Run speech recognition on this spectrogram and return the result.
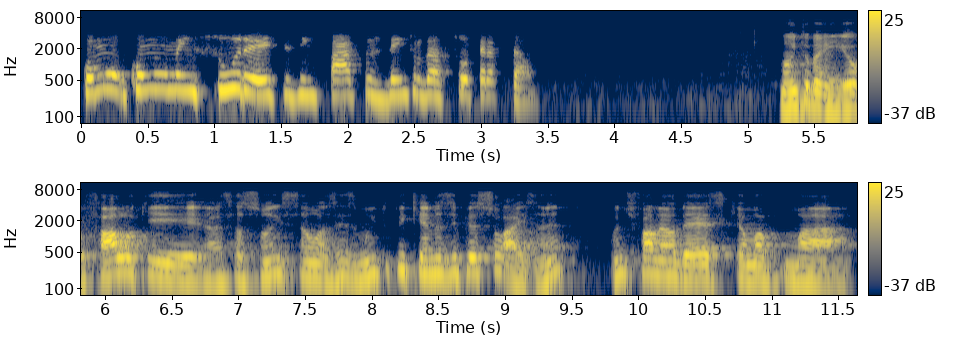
Como, como mensura esses impactos dentro da sua operação? Muito bem, eu falo que as ações são às vezes muito pequenas e pessoais, né? Quando a gente fala em ODS, que é uma, uma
